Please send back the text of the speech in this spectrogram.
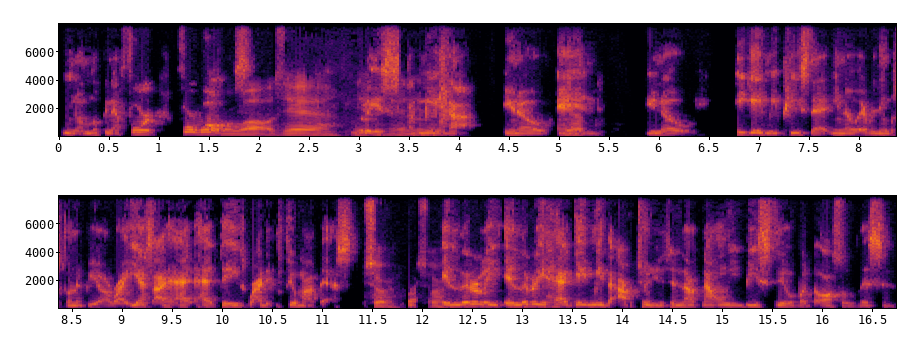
you know, I'm looking at four four walls. walls, yeah. Literally, yeah, it's yeah, like yeah. me and God, you know, Yep. and you know. He gave me peace that you know everything was going to be all right. Yes, I had had days where I didn't feel my best, Sure, sure. it literally it literally had gave me the opportunity to not, not only be still but to also listen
